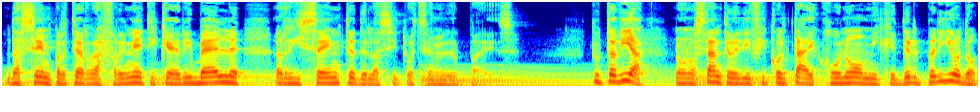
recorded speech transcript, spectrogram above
da sempre terra frenetica e ribelle, risente della situazione del paese. Tuttavia, nonostante le difficoltà economiche del periodo,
